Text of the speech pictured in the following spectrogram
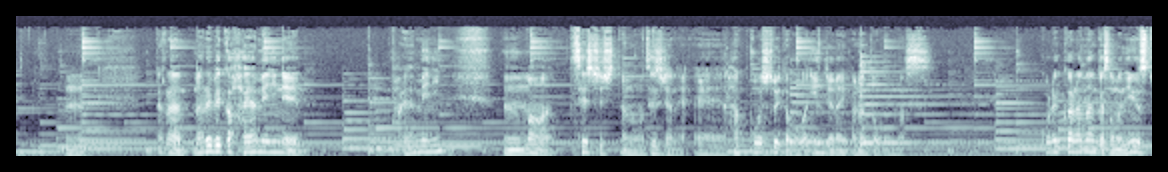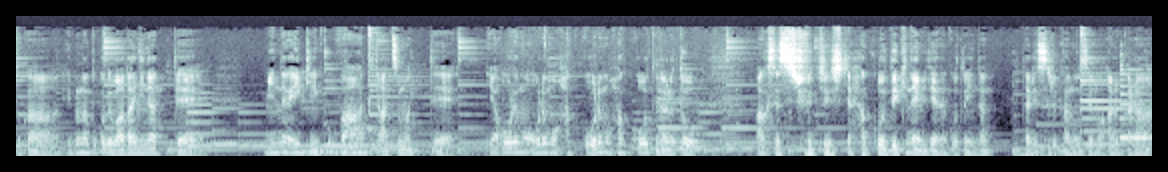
ん、だからなるべく早めにね早めにうん、まあ接種しあの接種じゃない、えー、発行しといた方がいいんじゃないかなと思います。これからなんかそのニュースとかいろんなところで話題になってみんなが一気にこうバーって集まっていや俺も俺も発行俺も発行ってなるとアクセス集中して 発行できないみたいなことになったりする可能性もあるから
